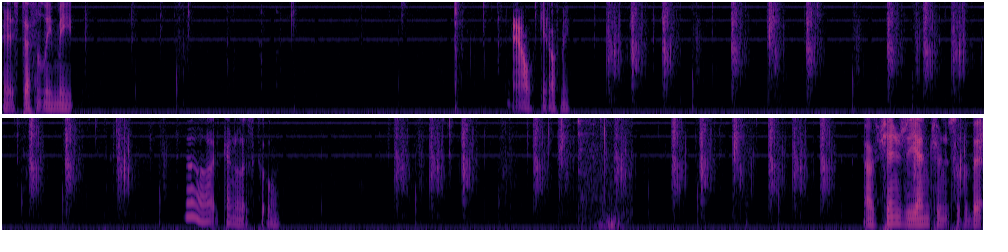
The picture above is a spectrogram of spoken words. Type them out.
And it's definitely meat. Ow, get off me. Oh, that kind of looks cool. I've changed the entrance up a bit.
